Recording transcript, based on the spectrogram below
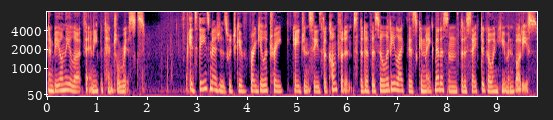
and be on the alert for any potential risks. It's these measures which give regulatory agencies the confidence that a facility like this can make medicines that are safe to go in human bodies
